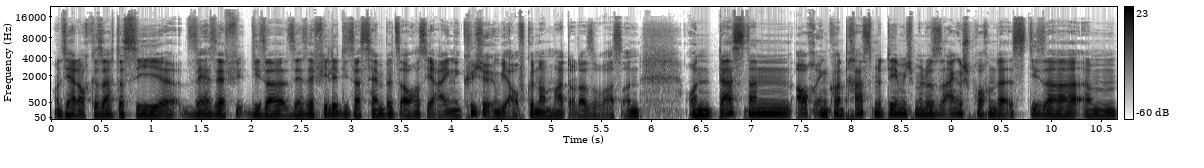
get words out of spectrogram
Und sie hat auch gesagt, dass sie äh, sehr, sehr viel dieser, sehr, sehr viele dieser Samples auch aus ihrer eigenen Küche irgendwie aufgenommen hat oder sowas. Und, und das dann auch in Kontrast mit dem, ich meine, du hast es angesprochen, da ist dieser, ähm,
